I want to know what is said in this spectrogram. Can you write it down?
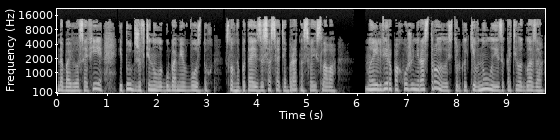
добавила София и тут же втянула губами в воздух, словно пытаясь засосать обратно свои слова. Но Эльвира, похоже, не расстроилась, только кивнула и закатила глаза,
